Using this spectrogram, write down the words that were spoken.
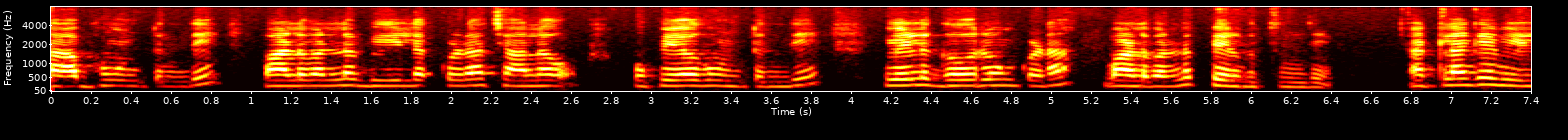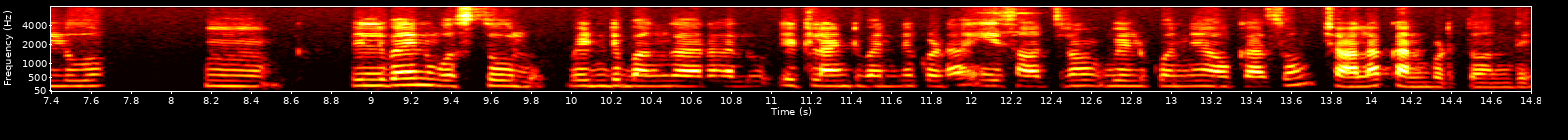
లాభం ఉంటుంది. వాళ్ళ వల్ల వీళ్ళకు కూడా చాలా ఉపయోగం ఉంటుంది. వీళ్ళ గౌరవం కూడా వాళ్ళ వల్ల పెరుగుతుంది. అట్లాగే వీళ్ళు విలువైన వస్తువులు వెండి బంగారాలు ఇట్లాంటివన్నీ కూడా ఈ సంవత్సరం వీళ్ళు కొనే అవకాశం చాలా కనబడుతోంది.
